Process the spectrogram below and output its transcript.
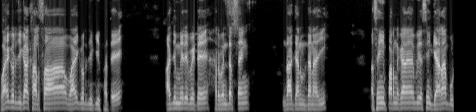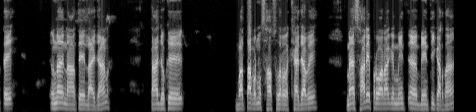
ਵਾਹਿਗੁਰੂ ਜੀ ਕਾ ਖਾਲਸਾ, ਵਾਹਿਗੁਰੂ ਜੀ ਕੀ ਫਤਿਹ। ਅੱਜ ਮੇਰੇ ਬੇਟੇ ਹਰਵਿੰਦਰ ਸਿੰਘ ਦਾ ਜਨਮ ਦਿਨ ਹੈ ਜੀ। ਅਸੀਂ ਪਰਨ ਕਰ ਰਹੇ ਹਾਂ ਵੀ ਅਸੀਂ 11 ਬੂਟੇ ਉਹਨਾਂ ਦੇ ਨਾਂ ਤੇ ਲਾਏ ਜਾਣ, ਤਾਂ ਜੋ ਕਿ ਵਾਤਾਵਰਨ ਨੂੰ ਸਾਫ਼ ਸੁਥਰਾ ਰੱਖਿਆ ਜਾਵੇ। ਮੈਂ ਸਾਰੇ ਪਰਿਵਾਰਾਂ ਅੱਗੇ ਮਿਹਨਤ- ਬੇਨਤੀ ਕਰਦਾ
